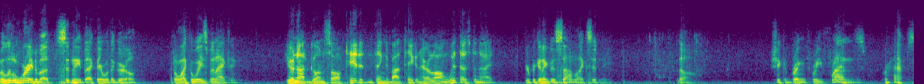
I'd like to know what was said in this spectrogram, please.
I'm a little worried about Sidney back there with the girl. I don't like the way he's been acting. You're not going soft-headed and thinking about taking her along with us tonight. You're beginning to sound like Sidney. No. She could bring three friends, perhaps.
